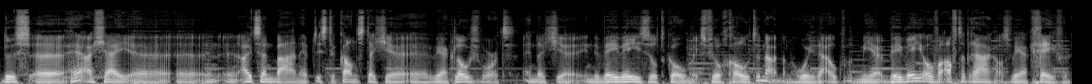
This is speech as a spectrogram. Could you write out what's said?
Dus hè, als jij een, een, uitzendbaan hebt, is de kans dat je werkloos wordt en dat je in de WW zult komen, is veel groter. Nou, dan hoor je daar ook wat meer WW over af te dragen als werkgever.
